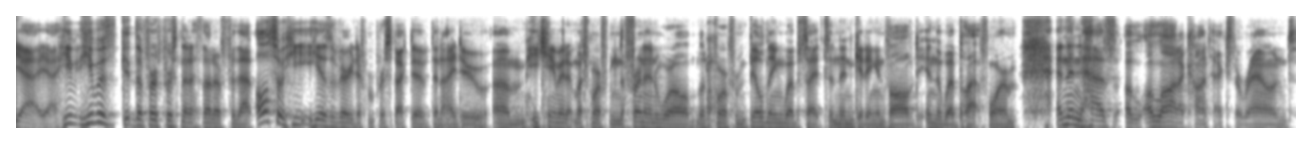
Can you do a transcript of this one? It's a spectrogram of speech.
yeah yeah he he was the first person that i thought of for that also he he has a very different perspective than i do um he came in it much more from the front end world much more from building websites and then getting involved in the web platform and then has a, a lot of context around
